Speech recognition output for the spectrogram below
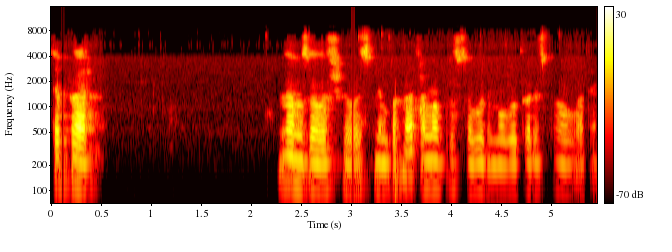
Тепер нам залишилось небагато, ми просто будемо використовувати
